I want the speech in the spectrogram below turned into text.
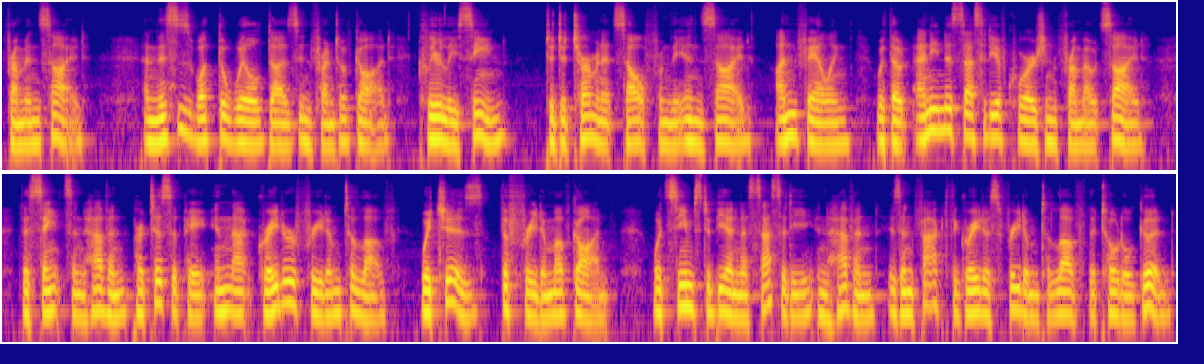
from inside. And this is what the will does in front of God, clearly seen, to determine itself from the inside, unfailing, without any necessity of coercion from outside the saints in heaven participate in that greater freedom to love, which is the freedom of God. What seems to be a necessity in heaven is in fact the greatest freedom to love the total good,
